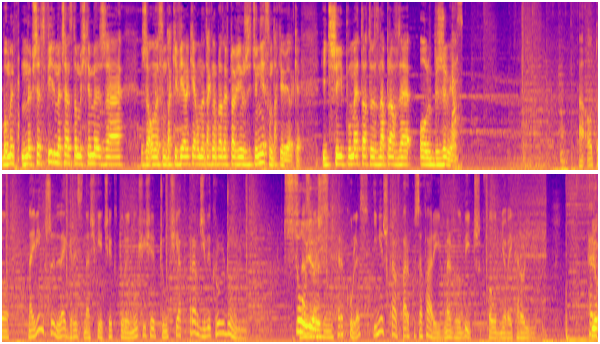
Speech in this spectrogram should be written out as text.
Bo my, my przez filmy często myślimy, że, że one są takie wielkie, one tak naprawdę w prawdziwym życiu nie są takie wielkie. I 3,5 metra to jest naprawdę olbrzymia. A oto największy legrys na świecie, który musi się czuć jak prawdziwy król dżungli. Co Nazywa jest? się Herkules i mieszka w parku safari w Myrtle Beach w południowej Karolinie. Jakie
